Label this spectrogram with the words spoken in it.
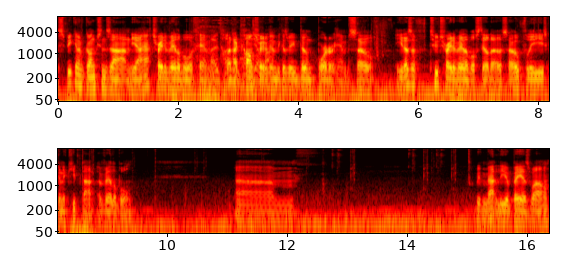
speaking of Gongsun Zan, yeah, I have trade available with him, but I can't trade with him because we don't border him, so... He does have two trade available still, though, so hopefully he's going to keep that available. Um, we've met Liu Bei as well.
